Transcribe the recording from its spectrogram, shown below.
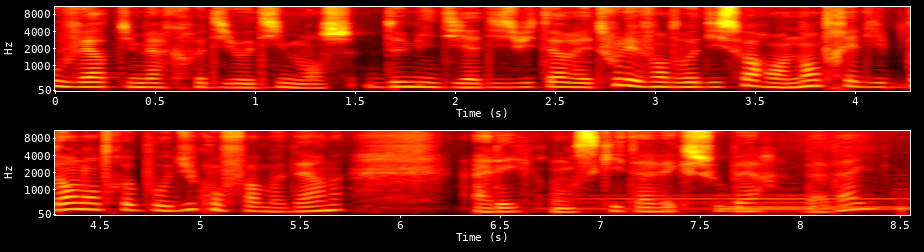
ouverte du mercredi au dimanche de midi à 18h et tous les vendredis soirs en entrée libre dans l'entrepôt du confort moderne. Allez, on se quitte avec Schubert. Bye bye.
